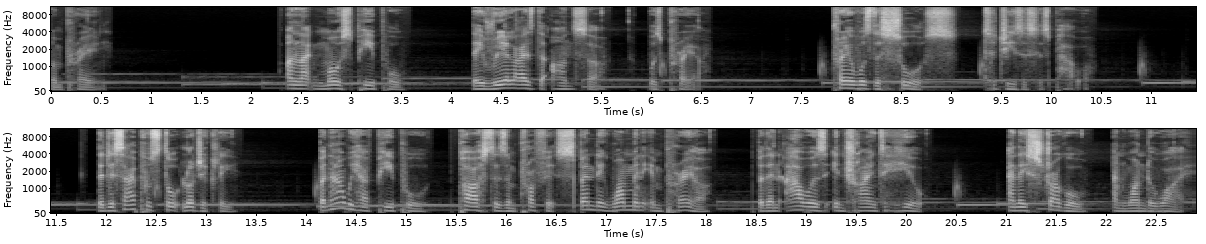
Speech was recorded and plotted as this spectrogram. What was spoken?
when praying. Unlike most people, they realized the answer was prayer. Prayer was the source to Jesus' power. The disciples thought logically, but now we have people, pastors and prophets, spending one minute in prayer, but then hours in trying to heal. And they struggle and wonder why.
